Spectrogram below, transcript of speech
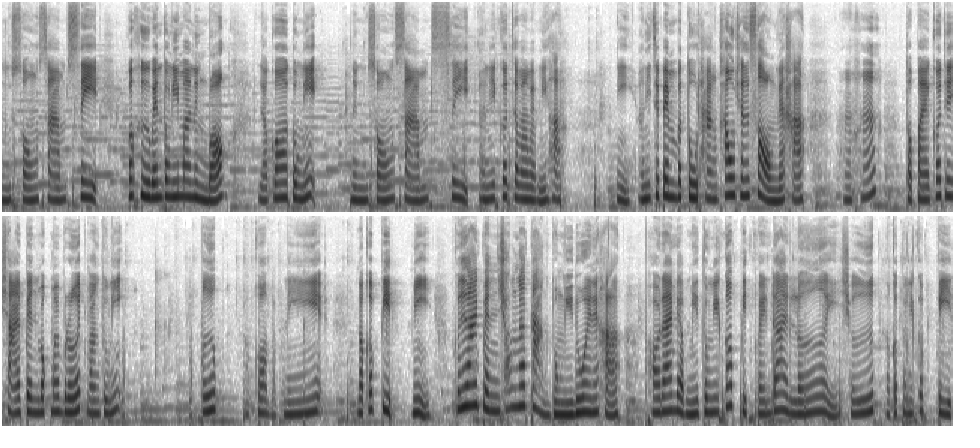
1 2 3 4 ก็คือเว้นตรงนี้มา 1 บล็อก แล้วก็ตรงนี้ 1 2 3 4 อันนี้ก็จะวางแบบนี้ค่ะ นี่ อันนี้จะเป็นประตูทางเข้าชั้น 2 นะคะอ่าฮะต่อไปก็จะใช้เป็นบล็อกไม้เบิร์ดวางตรงนี้ปึ๊บแล้วก็แบบนี้ แล้วก็ปิดนี่ ก็จะได้เป็นช่องหน้าต่างตรงนี้ด้วยนะคะ พอได้แบบนี้ตรงนี้ก็ปิดไปได้เลยชึบแล้วก็ตรงนี้ก็ปิด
